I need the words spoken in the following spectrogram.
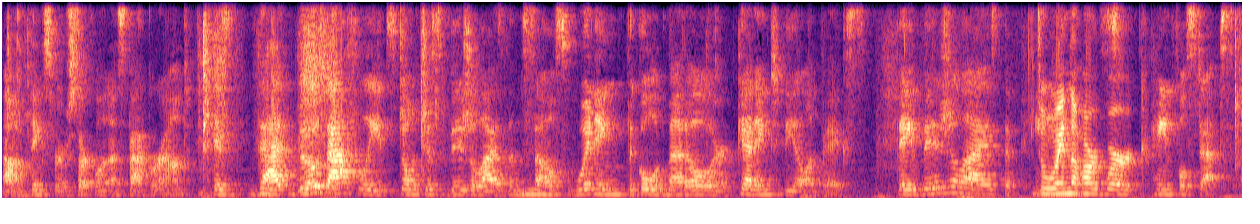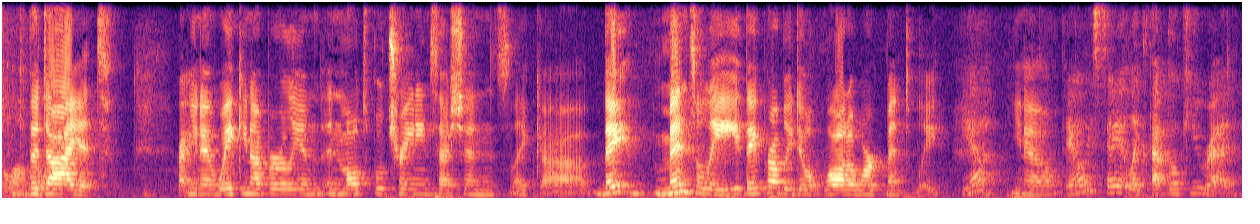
um, thanks for circling us back around, is that those athletes don't just visualize themselves winning the gold medal or getting to the Olympics. They visualize the pain, Doing the hard work. painful steps along the the, diet. Right. you know waking up early and, in multiple training sessions like uh, they mentally they probably do a lot of work mentally yeah, you know they always say it like that book you read,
